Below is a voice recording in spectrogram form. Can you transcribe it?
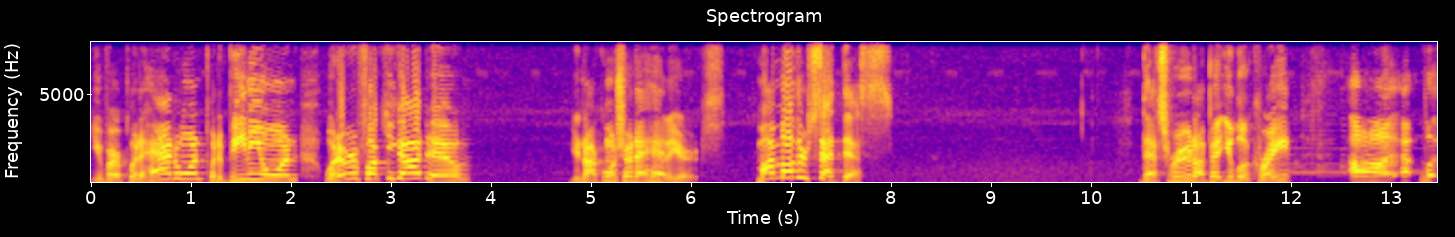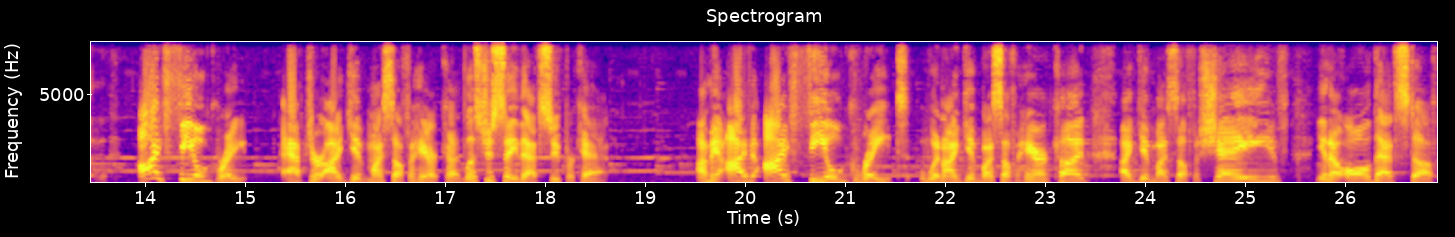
You better put a hat on, put a beanie on, whatever the fuck you gotta do. You're not going to show that head of yours. My mother said this. That's rude. I bet you look great. Uh, look, I feel great after I give myself a haircut. Let's just say that, Super Cat. I mean, I I feel great when I give myself a haircut, I give myself a shave, you know, all that stuff.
